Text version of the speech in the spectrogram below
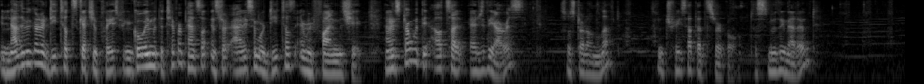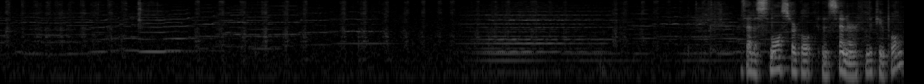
And now that we've got our detailed sketch in place, we can go in with the tip our pencil and start adding some more details and refining the shape. Now I'm going to start with the outside edge of the iris. So start on the left. To trace out that circle, just smoothing that out. Let's add a small circle in the center for the pupil.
